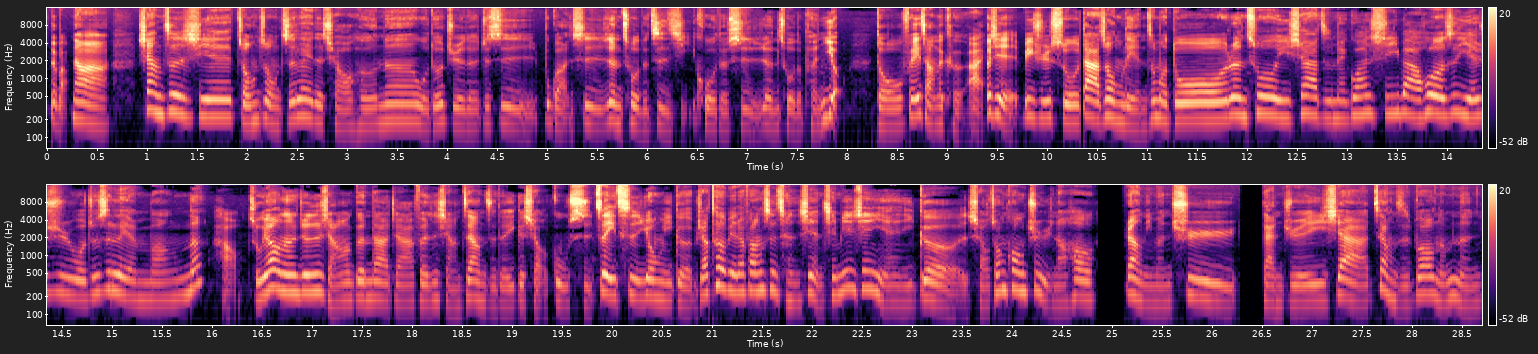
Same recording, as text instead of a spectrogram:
对吧？那像这些种种之类的巧合呢，我都觉得就是不管是认错的自己，或者是认错的朋友。都非常的可爱，而且必须说，大众脸这么多，认错一下子没关系吧？或者是也许我就是脸盲呢？好，主要呢就是想要跟大家分享这样子的一个小故事。这一次用一个比较特别的方式呈现，前面先演一个小状况剧，然后让你们去感觉一下，这样子不知道能不能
